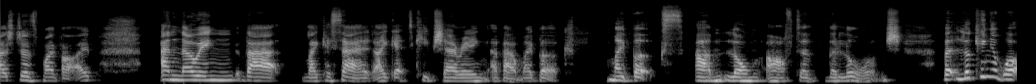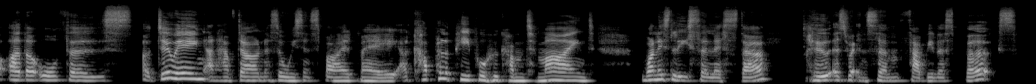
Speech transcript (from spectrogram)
That's just my vibe. And knowing that, like I said, I get to keep sharing about my book, my books, um, long after the launch. But looking at what other authors are doing and have done has always inspired me. A couple of people who come to mind. One is Lisa Lister, who has written some fabulous books.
